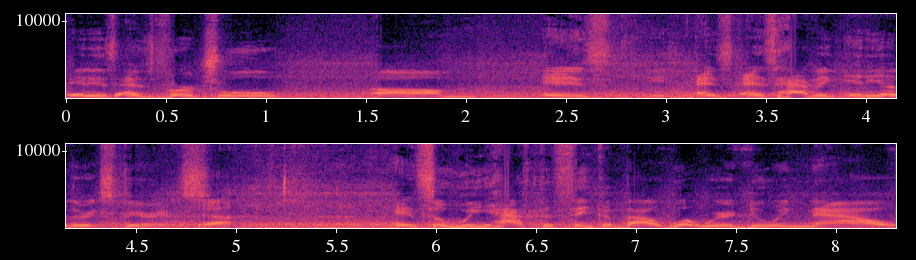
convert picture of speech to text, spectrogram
it is as virtual um, as, as as having any other experience. Yeah. And so we have to think about what we're doing now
